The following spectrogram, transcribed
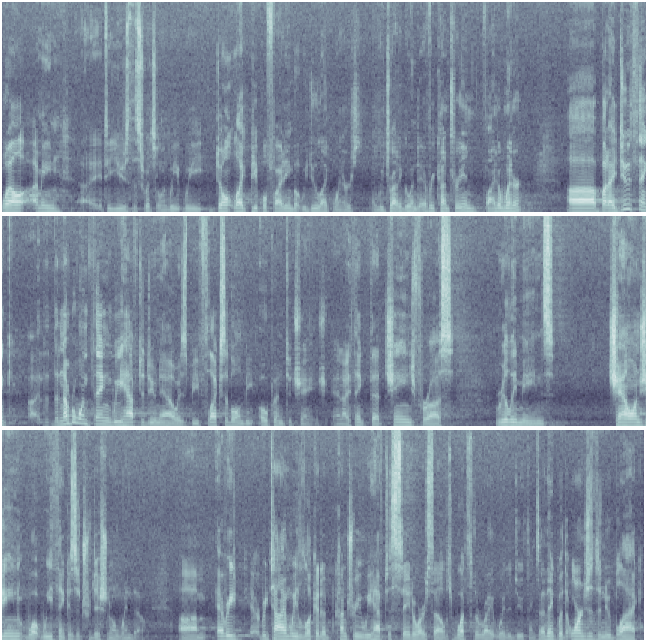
Well, I mean, uh, to use the Switzerland, we, we don't like people fighting, but we do like winners. And we try to go into every country and find a winner. Uh, but I do think the number one thing we have to do now is be flexible and be open to change. And I think that change for us really means challenging what we think is a traditional window. Um, every, every time we look at a country, we have to say to ourselves, what's the right way to do things? I think with Orange is the New Black,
